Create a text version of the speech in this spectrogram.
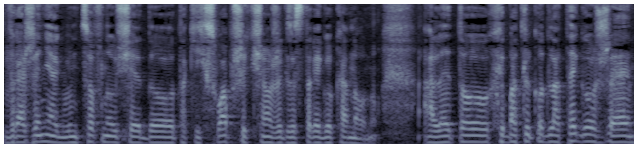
wrażenie, jakbym cofnął się do takich słabszych książek ze starego kanonu, ale to chyba tylko dlatego, że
